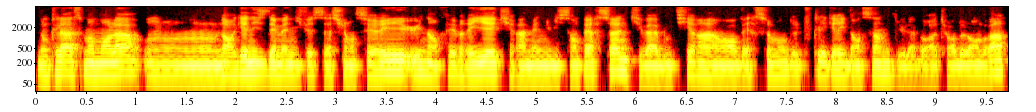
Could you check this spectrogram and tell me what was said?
Donc là, à ce moment-là, on organise des manifestations en série, une en février qui ramène 800 personnes, qui va aboutir à un renversement de toutes les grilles d'enceinte du laboratoire de Landra,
